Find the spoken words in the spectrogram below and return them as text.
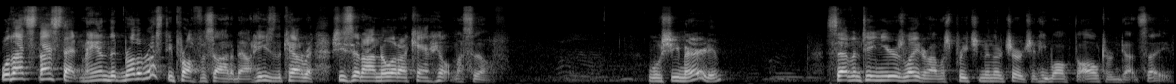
Well, that's, that's that man that Brother Rusty prophesied about. He's the counterfeit. She said, I know it, I can't help myself. Well, she married him. 17 years later, I was preaching in their church and he walked the altar and got saved.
